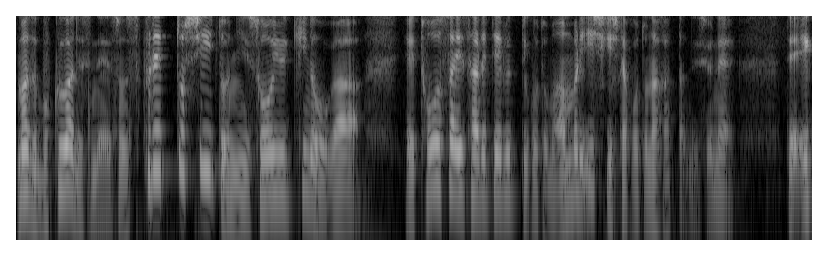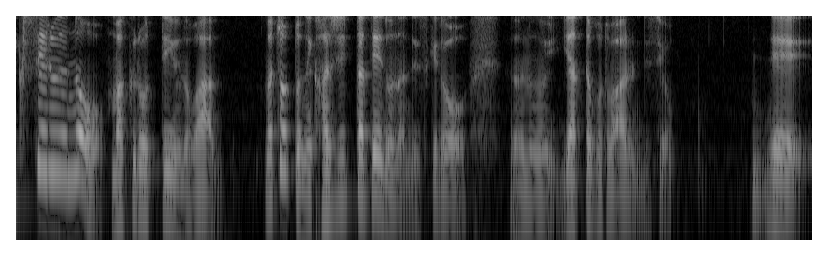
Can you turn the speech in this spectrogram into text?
まず僕はですねそのスプレッドシートにそういう機能が搭載されてるってこともあんまり意識したことなかったんですよね。で Excel のマクロっていうのは、まあ、ちょっとねかじった程度なんですけどあのやったことはあるんですよ。で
